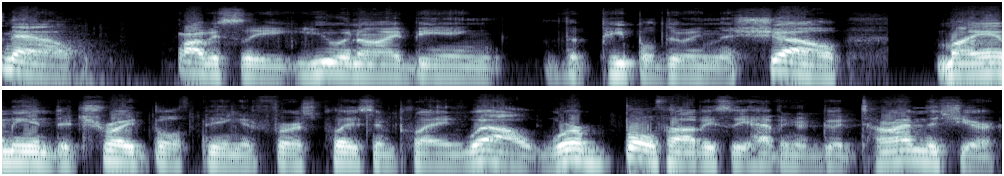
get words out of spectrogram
Now, obviously, you and I being the people doing this show, Miami and Detroit both being in first place and playing well, we're both obviously having a good time this year.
